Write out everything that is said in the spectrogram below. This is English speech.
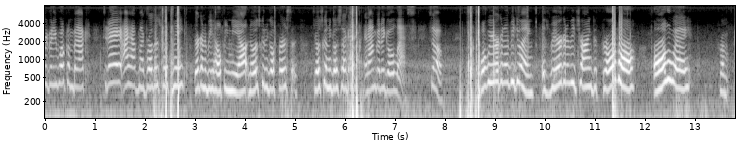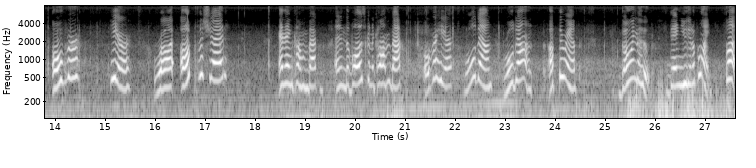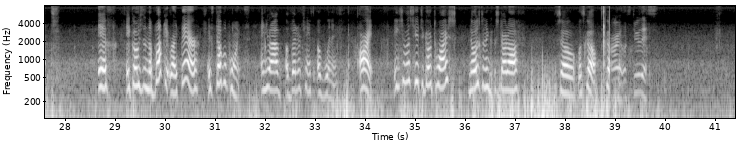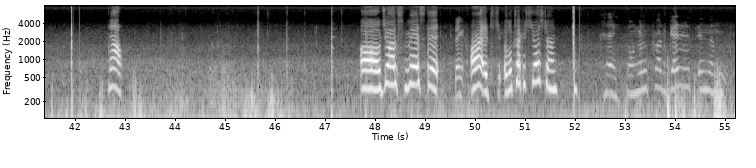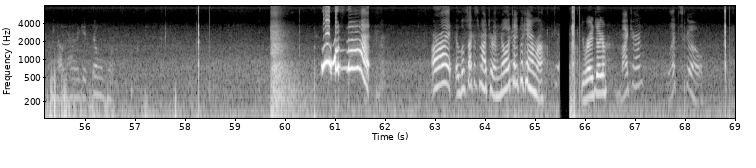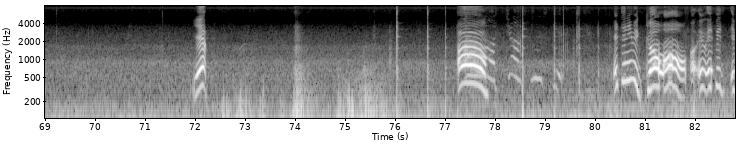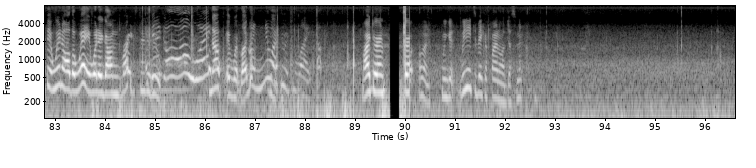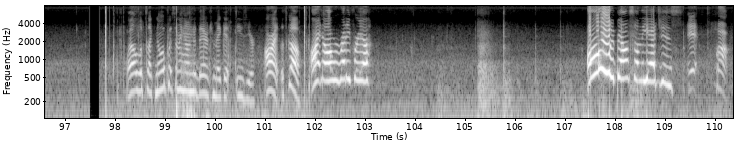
everybody, welcome back. Today I have my brothers with me. They're going to be helping me out. Noah's going to go first, Joe's going to go second, and I'm going to go last. So, what we are going to be doing is we are going to be trying to throw a ball all the way from over here, right up the shed, and then come back, and the ball is going to come back over here, roll down, roll down up the ramp, go in the hoop. Then you get a point. But if it goes in the bucket right there, it's double points, and you have a better chance of winning. All right, each of us get to go twice. Noah's going to start off, so let's go. Let's go. All right, let's do this. Now. Oh, just missed it. Dang it. All right, it's, it looks like it's Joe's turn. Okay, so I'm gonna try to get it in the hoop. We know how to get double points. What was that? All right, it looks like it's my turn. Noah, take the camera. You ready, Jacob? My turn. Let's go. Yep. Oh, Oh, just it. it didn't even go all. uh, i- If it if it went all the way, it would have gone right through the Did it hoop. go all the way? Nope, it went like. I knew I threw it too light. Oh, My turn. Hold on. We get. We need to make a final adjustment. Well, looks like Noah put something under there to make it easier. All right, let's go. All right, Noah, we're ready for you. Oh, it bounced on the edges. It hopped.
